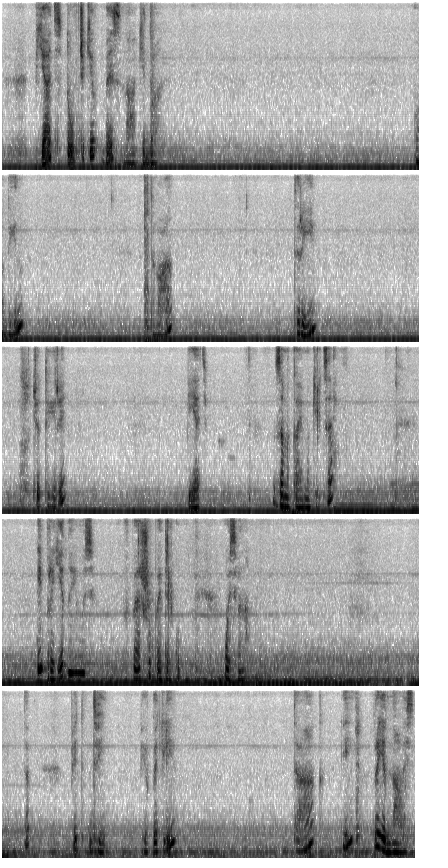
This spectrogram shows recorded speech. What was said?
5 стовпчиків без накиду. Один, два, три, чотири, п'ять. Замикаємо кільце і приєднуємось першу петельку. Ось вона. Так, під дві півпетлі. Так, і приєднались.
